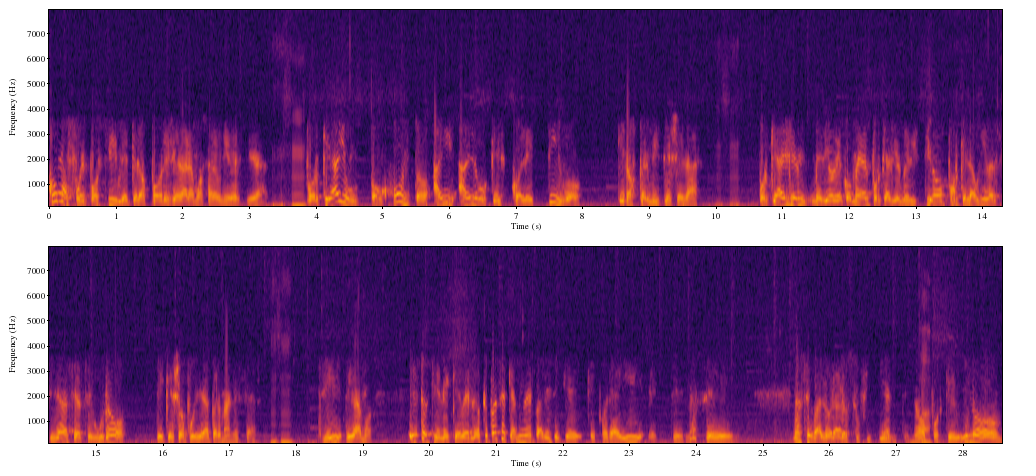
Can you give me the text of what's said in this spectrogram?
¿Cómo fue posible que los pobres llegáramos a la universidad? Porque hay un conjunto, hay algo que es colectivo que nos permite llegar. Porque alguien me dio de comer, porque alguien me vistió, porque la universidad se aseguró de que yo pudiera permanecer. ¿Sí? Digamos, esto tiene que ver, lo que pasa es que a mí me parece que, que por ahí este, no se no se valora lo suficiente, ¿no? Ah. Porque uno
